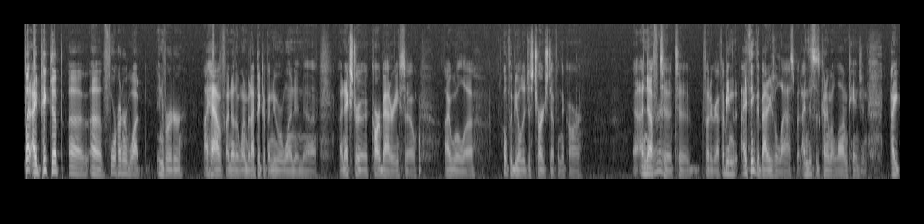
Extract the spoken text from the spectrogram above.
but I picked up a, a 400 watt inverter. I have another one, but I picked up a newer one and uh, an extra car battery, so I will uh, hopefully be able to just charge stuff in the car. Uh, enough Alright. to, to photograph. I mean, I think the batteries will last, but and this is kind of a long tangent. I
